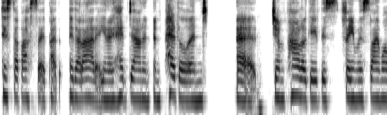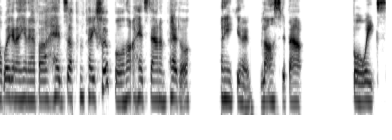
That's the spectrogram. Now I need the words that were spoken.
testa bassa e pedalare, you know, head down and, and pedal. And uh, Giampaolo gave this famous line, well, we're going to you know, have our heads up and play football, not heads down and pedal and he, you know, lasted about four weeks,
